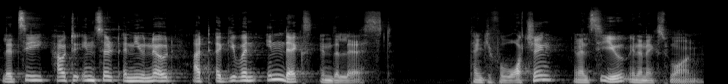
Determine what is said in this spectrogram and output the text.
let's see how to insert a new node at a given index in the list. Thank you for watching and I'll see you in the next one.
